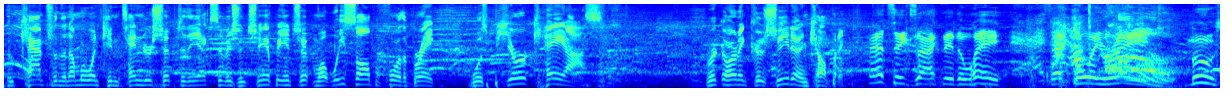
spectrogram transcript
who captured the number one contendership to the X Division Championship. And what we saw before the break was pure chaos regarding Kushida and company. That's exactly the way that Bully Ray, Moose,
